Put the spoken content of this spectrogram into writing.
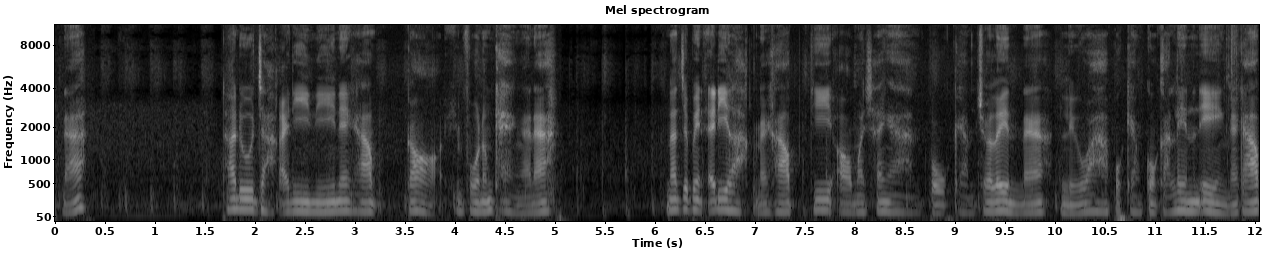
จนะ ถ้าดูจาก ID นี้นะครับ ก็ M4 น้ำแข็งอะนะ น่าจะเป็น ID หลักนะครับที่เอามาใช้งานโปรแกรมช่วยเล่นนะหรือว่าโปรแกรมโกงการเล่นนั่นเองนะครับ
